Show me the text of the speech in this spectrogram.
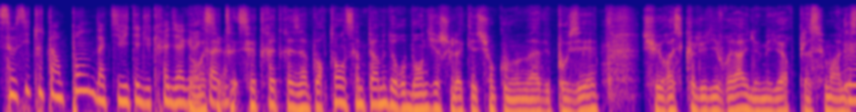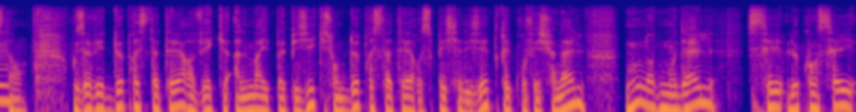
c'est aussi tout un pont de l'activité du Crédit Agricole. C'est très, très important. Ça me permet de rebondir sur la question que vous m'avez posée sur est-ce que le livret A est le meilleur placement à Mm. l'instant? Vous avez deux prestataires avec Alma et Papizy qui sont deux prestataires spécialisés, très professionnels. Nous, notre modèle, c'est le conseil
